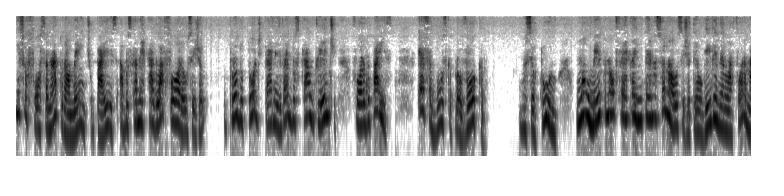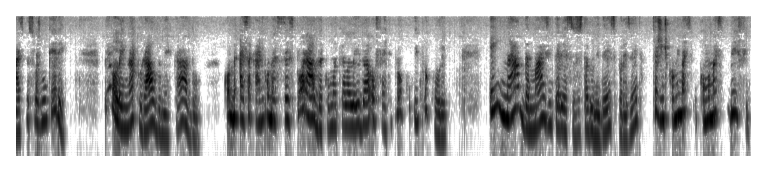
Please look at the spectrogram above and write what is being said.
Isso força naturalmente o país a buscar mercado lá fora, ou seja, o produtor de carne ele vai buscar um cliente fora do país. Essa busca provoca, no seu turno, um aumento na oferta internacional, ou seja, tem alguém vendendo lá fora, mais pessoas vão querer. Pela lei natural do mercado, essa carne começa a ser explorada, como aquela lei da oferta e procura. Em nada mais interessa os estadunidenses, por exemplo, que a gente come mais, coma mais bife.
